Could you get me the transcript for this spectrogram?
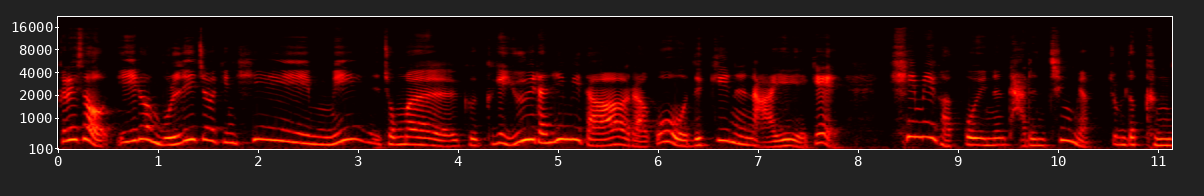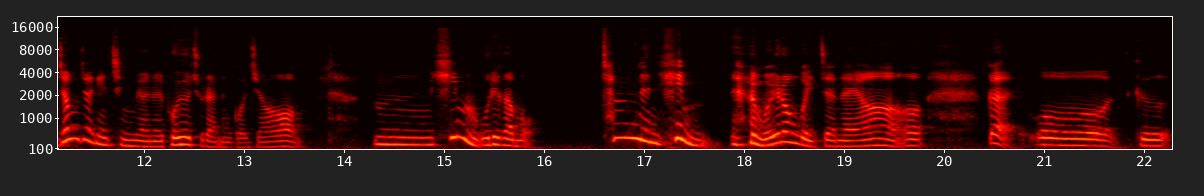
그래서 이런 물리적인 힘이 정말 그, 그게 유일한 힘이다라고 느끼는 아이에게 힘이 갖고 있는 다른 측면, 좀 더 긍정적인 측면을 보여주라는 거죠. 음, 힘, 우리가 뭐, 참는 힘, 뭐 이런 거 있잖아요. 어, 그러니까, 어, 그,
